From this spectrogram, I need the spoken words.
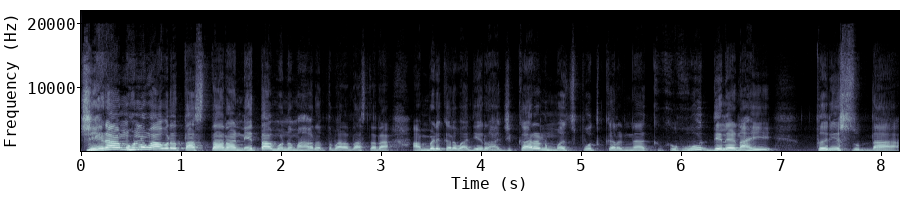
चेहरा म्हणून वावरत असताना नेता म्हणून वावरत वावरत असताना आंबेडकरवादी राजकारण मजबूत करण्या होऊ दिले नाही. तरीसुद्धा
